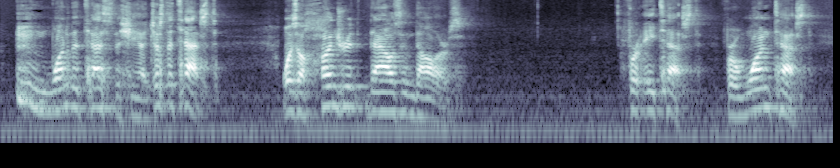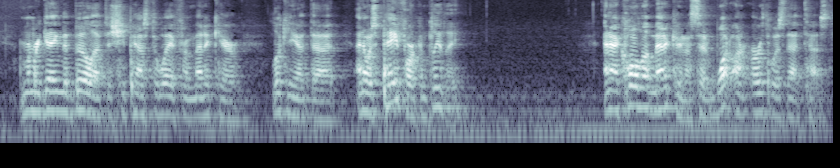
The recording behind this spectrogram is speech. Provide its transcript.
One of the tests that she had, just a test, was $100,000 for a test, for one test. I remember getting the bill after she passed away from Medicare, looking at that, and it was paid for completely. And I called up Medicare and I said, What on earth was that test?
